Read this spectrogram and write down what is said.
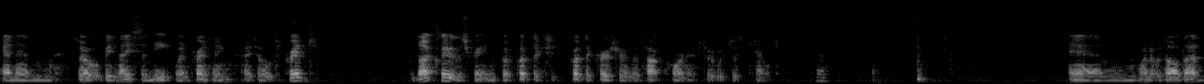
And then, so it would be nice and neat when printing. I told to print, but not clear the screen, but put the put the cursor in the top corner, so it would just count, count, count. And when it was all done,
